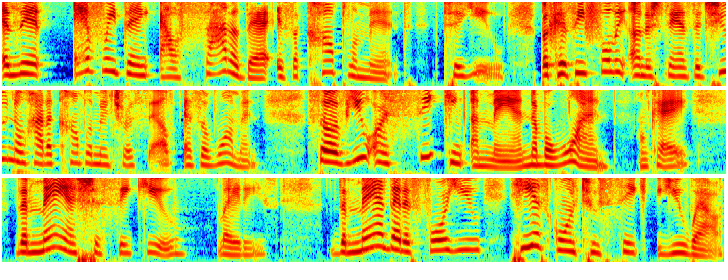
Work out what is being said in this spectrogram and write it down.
And then everything outside of that is a compliment to you because he fully understands that you know how to compliment yourself as a woman. So if you are seeking a man, number one, okay, the man should seek you, ladies the man that is for you, he is going to seek you out.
